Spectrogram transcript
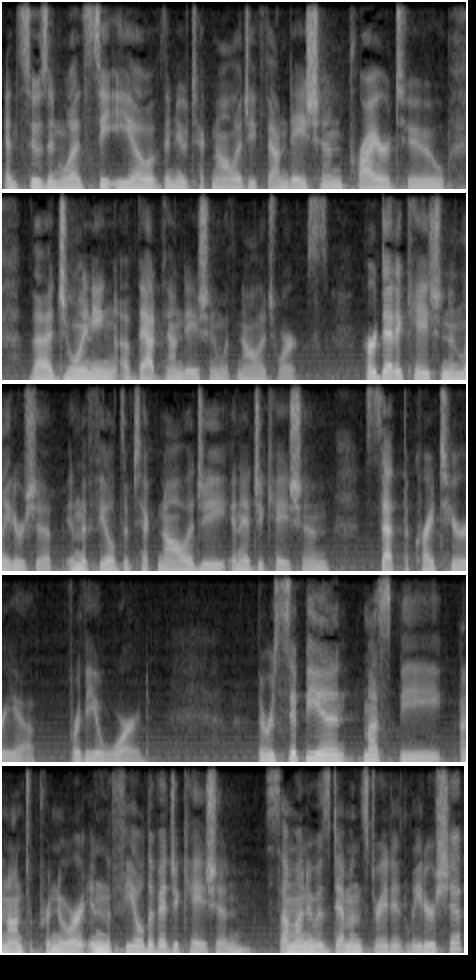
and Susan was CEO of the New Technology Foundation prior to the joining of that foundation with KnowledgeWorks. Her dedication and leadership in the fields of technology and education set the criteria for the award. The recipient must be an entrepreneur in the field of education, someone who has demonstrated leadership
